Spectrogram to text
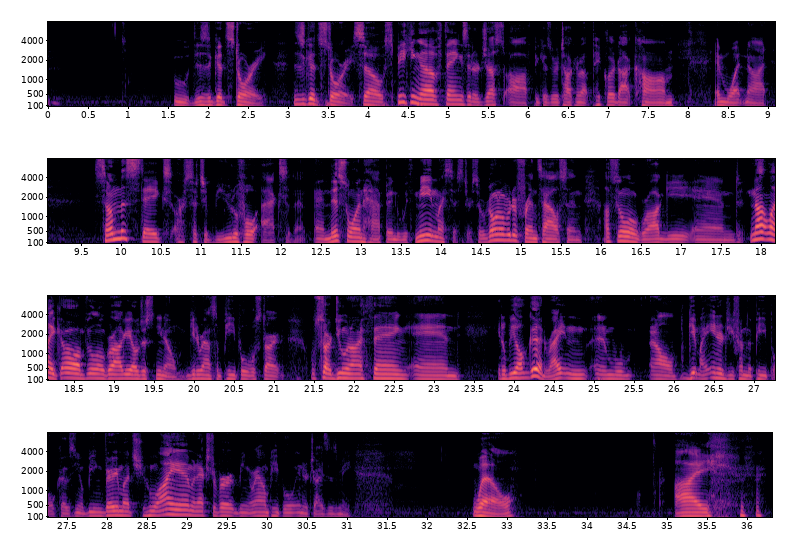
Ooh, this is a good story. This is a good story. So, speaking of things that are just off, because we were talking about pickler.com and whatnot, some mistakes are such a beautiful accident. And this one happened with me and my sister. So we're going over to a friend's house and I was feeling a little groggy and not like, oh, I'm feeling a little groggy. I'll just, you know, get around some people. We'll start we'll start doing our thing and it'll be all good, right? And and we'll and I'll get my energy from the people cuz you know, being very much who I am, an extrovert, being around people energizes me. Well, I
